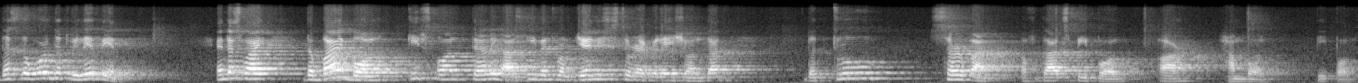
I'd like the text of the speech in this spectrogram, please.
That's the world that we live in. And that's why the Bible keeps on telling us, even from Genesis to Revelation, that the true servant of God's people are humble people.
